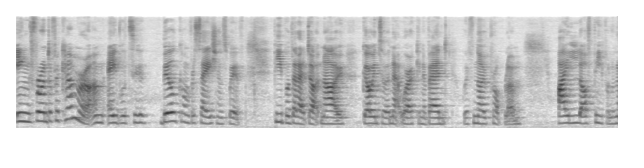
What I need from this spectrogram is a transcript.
in front of a camera. I'm able to build conversations with people that I don't know, go into a networking event with no problem. I love people and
